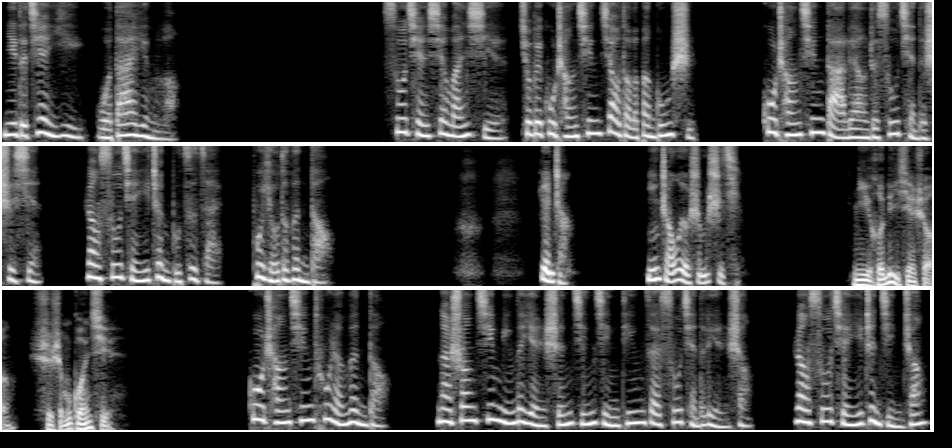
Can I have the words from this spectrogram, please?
你的建议我答应了。苏浅献完血就被顾长青叫到了办公室。顾长青打量着苏浅的视线，让苏浅一阵不自在，不由得问道。院长，您找我有什么事情？你和厉先生是什么关系？顾长青突然问道，那双精明的眼神紧紧盯在苏浅的脸上，让苏浅一阵紧张，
